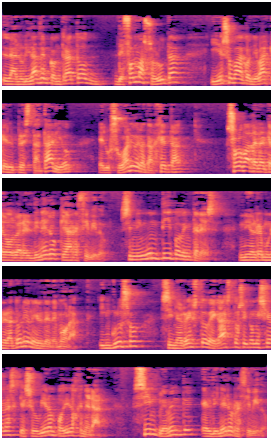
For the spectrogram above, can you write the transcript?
la nulidad del contrato de forma absoluta y eso va a conllevar que el prestatario, el usuario de la tarjeta, solo va a tener que devolver el dinero que ha recibido, sin ningún tipo de interés, ni el remuneratorio ni el de demora, incluso sin el resto de gastos y comisiones que se hubieran podido generar, simplemente el dinero recibido.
